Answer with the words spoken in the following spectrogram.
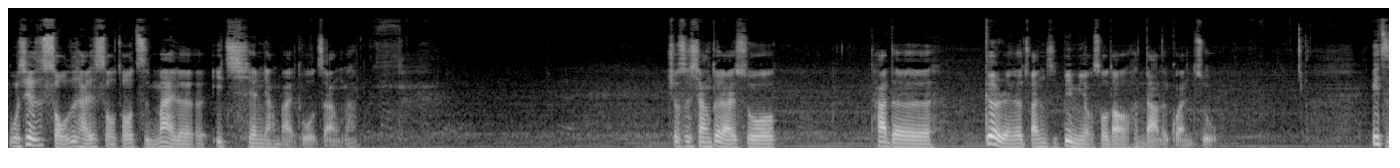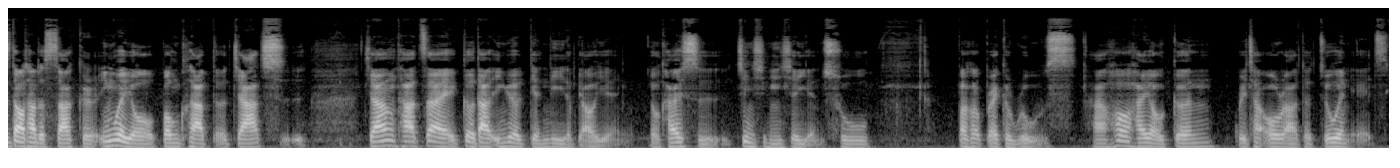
我记得是首日还是首周只卖了一千两百多张嘛，就是相对来说，他的个人的专辑并没有受到很大的关注。一直到他的 Sucker，因为有 Bone Club 的加持，加上他在各大音乐典礼的表演，有开始进行一些演出，包括 Break Rules，然后还有跟 Rita Ora 的 Doing It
